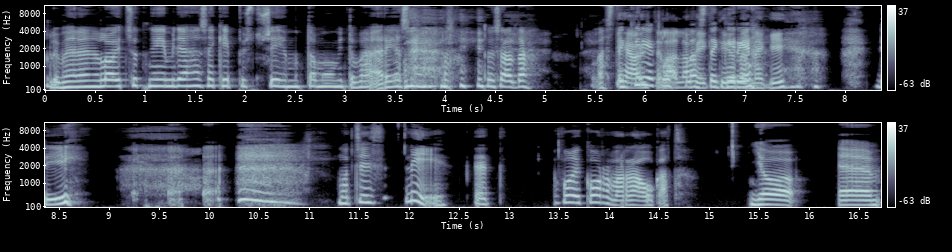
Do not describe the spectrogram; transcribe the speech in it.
Tuli mieleen ne loitsut, niin mitenhän sekin pystyi siihen, mutta muumit on vähän eri asia, mutta toisaalta lastenkirja kuin lastenkirja. niin. Mutta siis niin, että voi korvaraukat. Joo, äh,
